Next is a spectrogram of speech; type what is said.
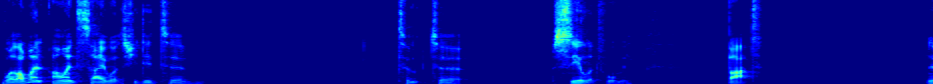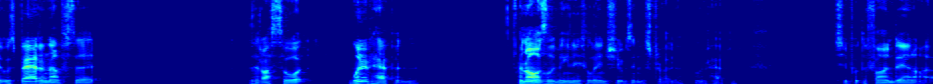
well, I won't. I won't say what she did to to to seal it for me, but it was bad enough that that I thought when it happened, and I was living in Italy and she was in Australia when it happened. She put the phone down.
